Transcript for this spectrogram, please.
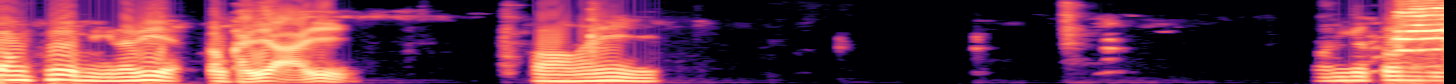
ต้องเพิ่มอีกแล้วพี่ต้องขยายอีกต่อมานี่อีกอันนี้ก็ต้นดี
